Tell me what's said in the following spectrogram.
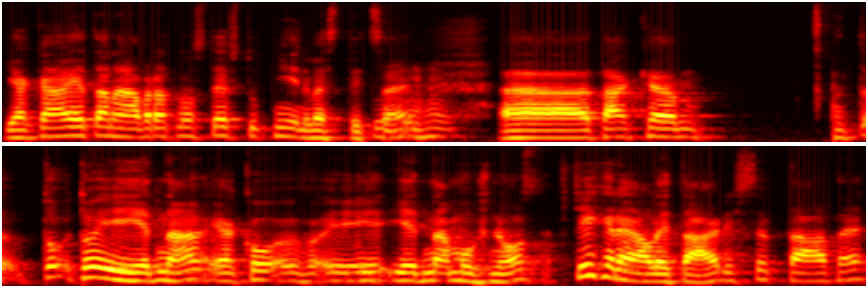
jaká je ta návratnost té vstupní investice, mm-hmm. uh, tak to, to, to je jedna, jako jedna možnost. V těch realitách, když se ptáte,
